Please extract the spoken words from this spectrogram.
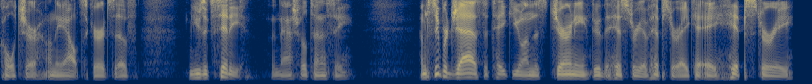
culture on the outskirts of Music City, Nashville, Tennessee. I'm super jazzed to take you on this journey through the history of hipster, aka hipstory,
